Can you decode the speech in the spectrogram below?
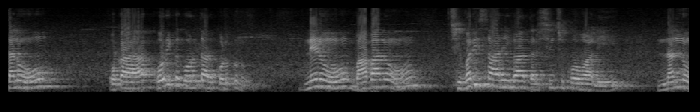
తను ఒక కోరిక కోరుతాడు కొడుకును. నేను బాబాను చివరిసారిగా దర్శించుకోవాలి. నన్ను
